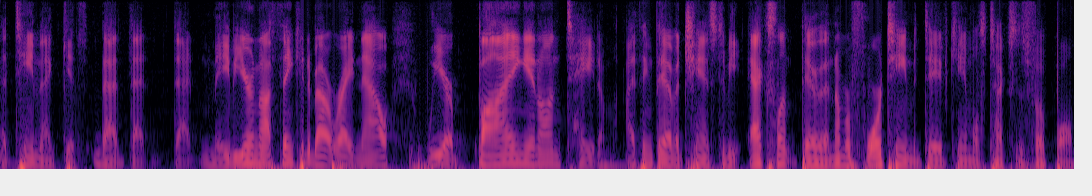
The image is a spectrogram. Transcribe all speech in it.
a team mm-hmm. that gets that that that maybe you're not thinking about right now. We are buying in on Tatum. I think they have a chance to be excellent. They're the number four team in Dave Campbell's Texas football.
